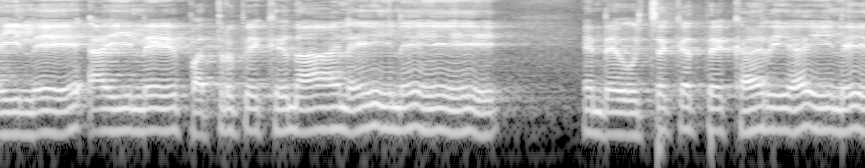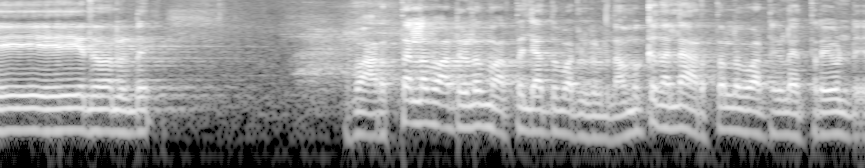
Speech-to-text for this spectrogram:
അയിലേ അയിലേ പത്ത് റുപ്യക്ക് നാലയിലേ എന്റെ ഉച്ചക്കത്തെ കറി അയിലേ എന്ന് പറഞ്ഞിട്ട്. അപ്പോൾ അർത്ഥമുള്ള പാട്ടുകളും അർത്ഥമില്ലാത്ത പാട്ടുകളുണ്ട്. നമുക്ക് നല്ല അർത്ഥമുള്ള പാട്ടുകൾ എത്രയുണ്ട്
